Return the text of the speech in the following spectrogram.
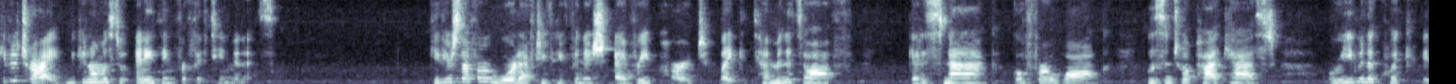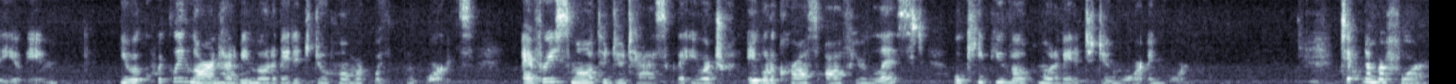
Give it a try. We can almost do anything for 15 minutes. Give yourself a reward after you finish every part, like 10 minutes off, get a snack, go for a walk, listen to a podcast, or even a quick video game you will quickly learn how to be motivated to do homework with rewards. Every small to do task that you are able to cross off your list will keep you motivated to do more and more. Tip number four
